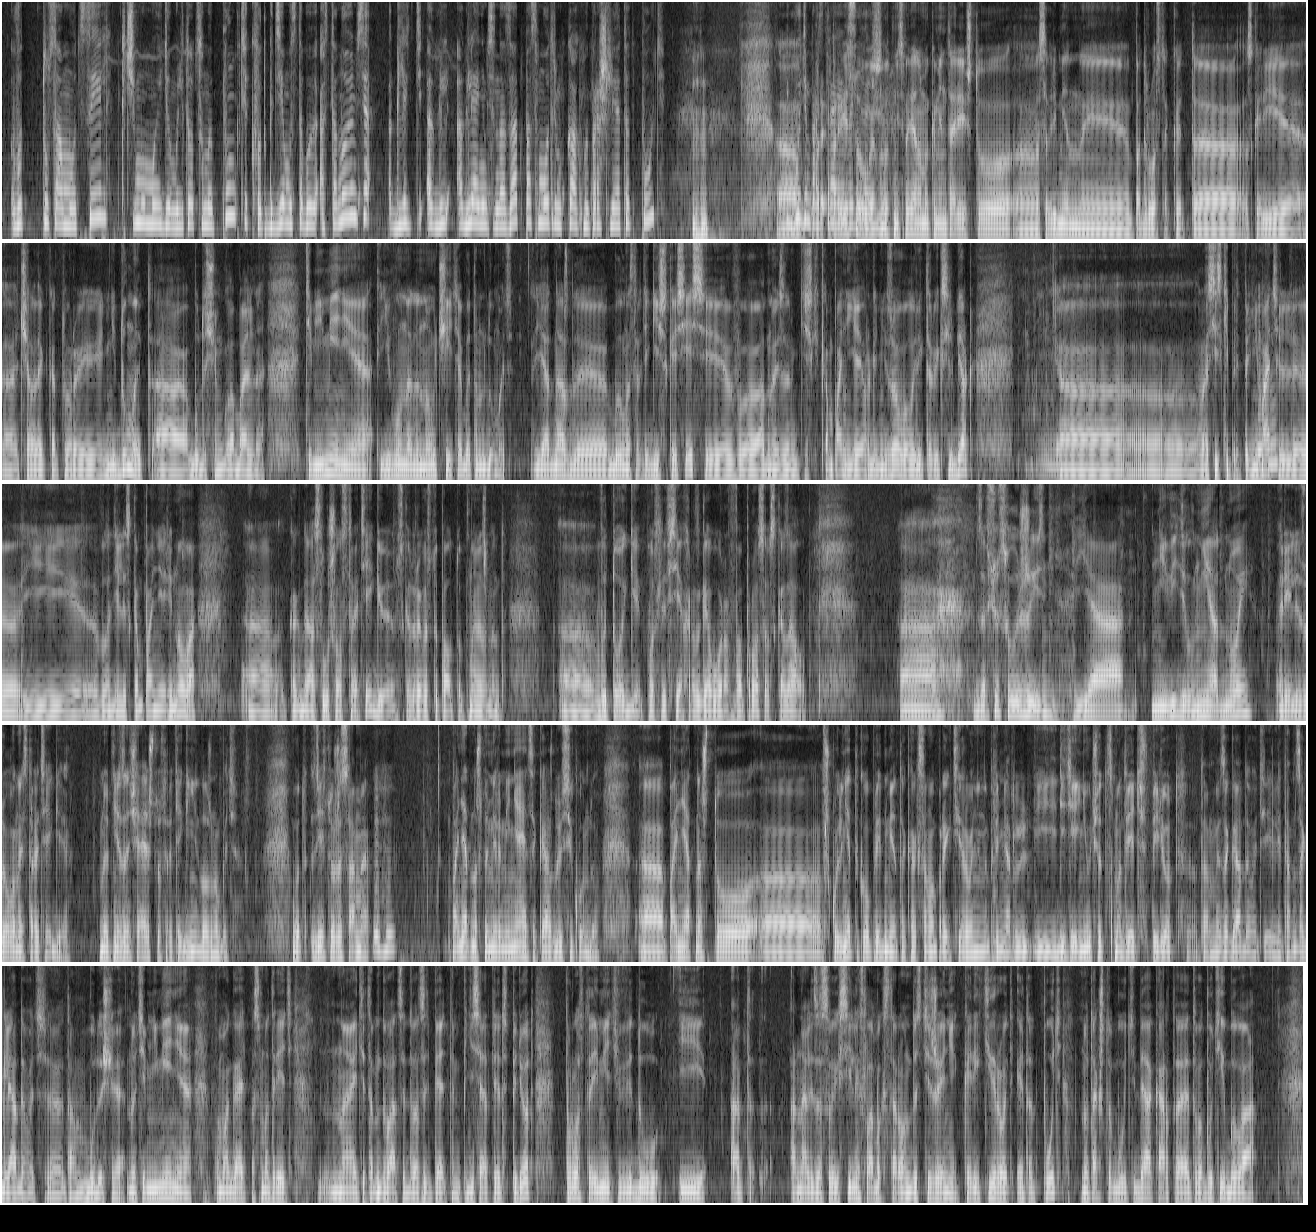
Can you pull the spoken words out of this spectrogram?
вот ту самую цель, к чему мы идем, или тот самый пунктик, вот где мы с тобой остановимся, оглянемся назад, посмотрим, как мы прошли этот путь? Угу. И будем простраивать Прорисовываем. дальше. Вот несмотря на мой комментарий, что э, современный подросток – это скорее э, человек, который не думает о будущем глобально, тем не менее, его надо научить об этом думать. Я однажды был на стратегической сессии в одной из энергетических компаний, я ее организовывал, и Виктор Виксельберг, э, российский предприниматель э, и владелец компании Ренова, когда слушал стратегию, с которой выступал топ-менеджмент, э, в итоге, после всех разговоров, вопросов, сказал, «А, за всю свою жизнь я не видел ни одной реализованной стратегии. Но это не означает, что стратегии не должно быть. Вот здесь то же самое. Понятно, что мир меняется каждую секунду. А, Понятно, что э, в школе нет такого предмета, как самопроектирование, например, и детей не учат смотреть вперед там, и загадывать или там, заглядывать э, там, в будущее. Но, тем не менее, помогать посмотреть на эти там, 20, 25, там, 50 лет вперед, просто иметь в виду и от анализа своих сильных, слабых сторон, достижений, корректировать этот путь, но так, чтобы у тебя карта этого пути была.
